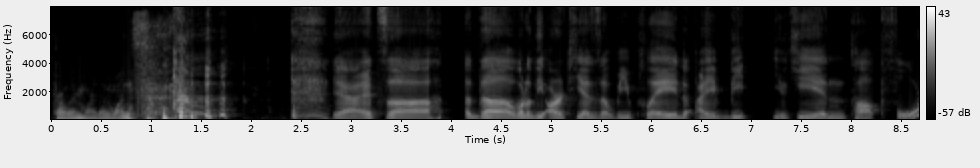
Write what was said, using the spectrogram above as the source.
probably more than once. Yeah it's uh the one of the rtns that we played i beat yuki in top four?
